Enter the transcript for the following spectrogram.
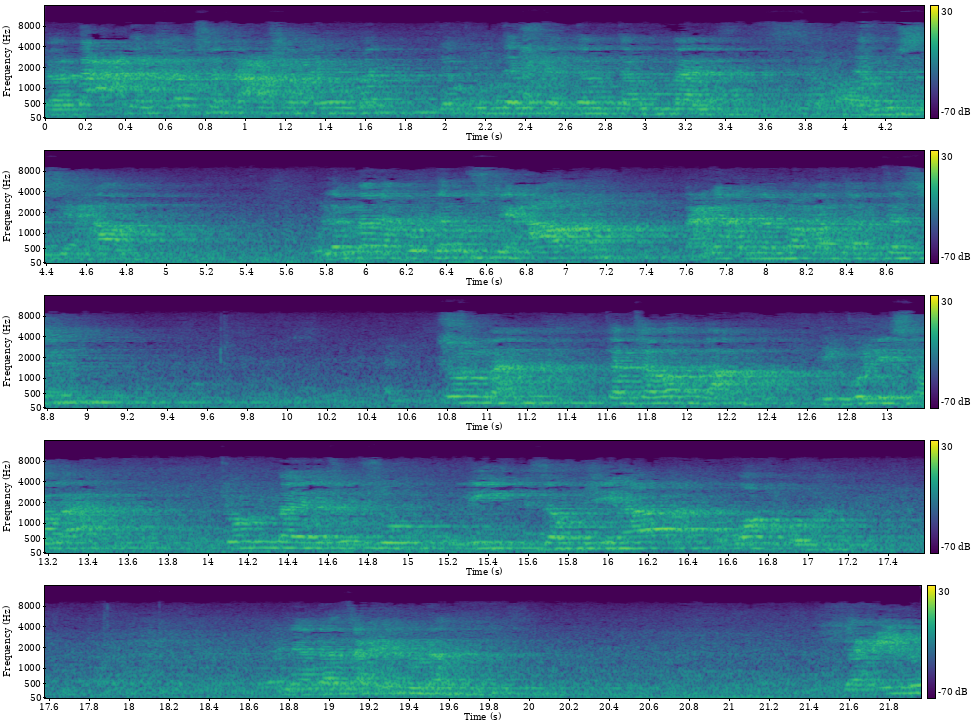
فبعد الخمسة عشر يوما يكون ذلك دم دم ماذا؟ دم استحاضة ولما نقول دم استحاضة معناه أن المرأة تغتسل ثم تتوضأ لكل صلاة ثم يجوز لزوجها وضعها. يعني أنها تحل له تحل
